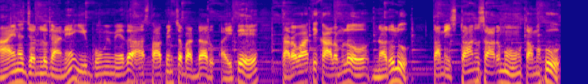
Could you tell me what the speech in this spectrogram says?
ఆయన జనులుగానే ఈ భూమి మీద స్థాపించబడ్డారు. అయితే తర్వాతి కాలంలో నరులు తమ ఇష్టానుసారము తమకు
